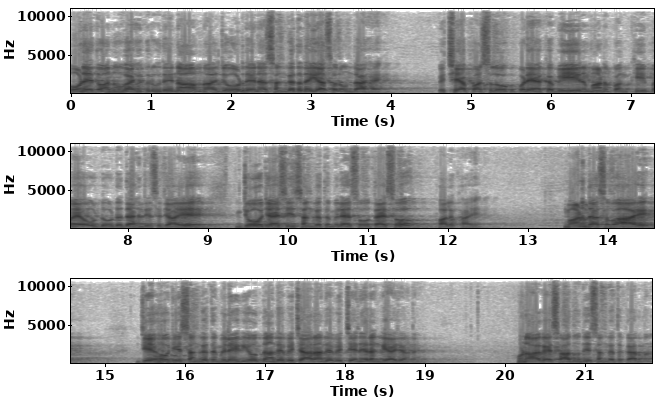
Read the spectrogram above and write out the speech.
ਉਹਨੇ ਤੁਹਾਨੂੰ ਵਾਹਿਗੁਰੂ ਦੇ ਨਾਮ ਨਾਲ ਜੋੜ ਦੇਣਾ ਸੰਗਤ ਦਾ ਹੀ ਅਸਰ ਹੁੰਦਾ ਹੈ। ਪਿੱਛੇ ਆਪਾਂ ਸ਼ਲੋਕ ਪੜਿਆ ਕਬੀਰ ਮਨ ਪੰਖੀ ਭਇਓ ਉੱਡ ਉੱਡ ਦਹਿ ਦਹਿੰਦੇ ਸਜਾਏ ਜੋ ਜੈਸੀ ਸੰਗਤ ਮਿਲੇ ਸੋ ਤੈਸੋ ਫਲ ਖਾਏ। ਮਨ ਦਾ ਸੁਭਾਅ ਹੈ ਜਿਹੋ ਜੀ ਸੰਗਤ ਮਿਲੇਗੀ ਉਦਾਂ ਦੇ ਵਿਚਾਰਾਂ ਦੇ ਵਿੱਚ ਇਹਨੇ ਰੰਗਿਆ ਜਾਣਾ ਹੁਣ ਆ ਗਏ ਸਾਧੂ ਦੀ ਸੰਗਤ ਕਰਨ।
